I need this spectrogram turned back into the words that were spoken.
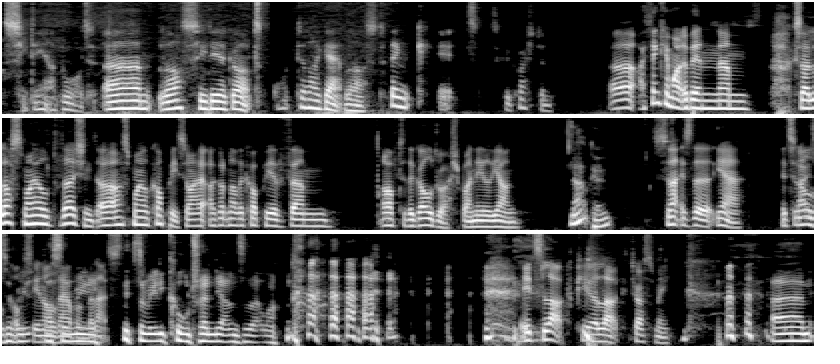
CD I bought. Um, last CD I got. What did I get last? I think it's. It's a good question. Uh, I think it might have been because I lost my old version. I lost my old copy, so I, I got another copy of um, After the Gold Rush by Neil Young. Okay, So that is the yeah. It's an That old, is a re- obviously an old album, really, but that's it's a really cool, trendy answer that one. it's luck, pure luck. Trust me. Um,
